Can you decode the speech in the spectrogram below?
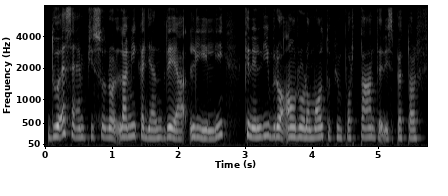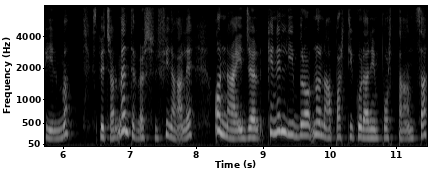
Due esempi sono l'amica di Andrea, Lily, che nel libro ha un ruolo molto più importante rispetto al film, specialmente verso il finale, o Nigel, che nel libro non ha particolare importanza,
